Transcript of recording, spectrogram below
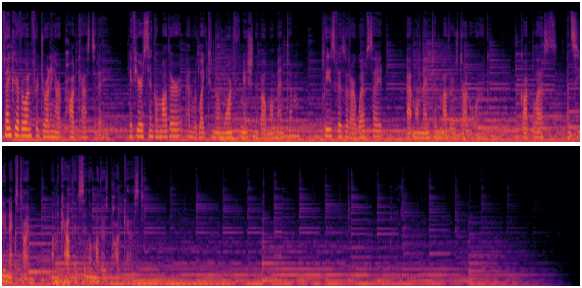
Thank you everyone for joining our podcast today. If you're a single mother and would like to know more information about Momentum, please visit our website at momentummothers.org. God bless and see you next time on the Catholic Single Mothers podcast.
